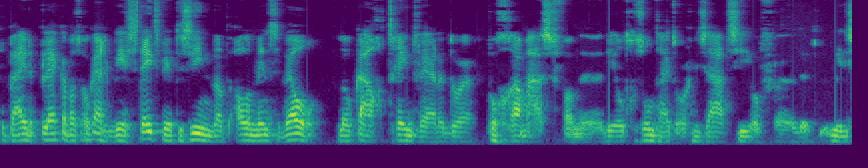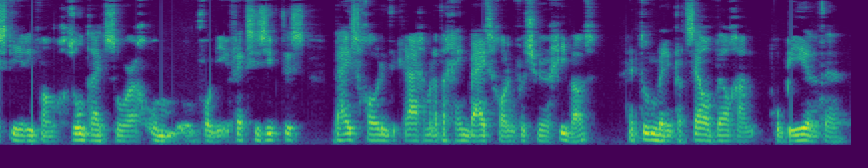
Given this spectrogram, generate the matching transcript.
op beide plekken was ook eigenlijk weer steeds weer te zien dat alle mensen wel lokaal getraind werden door programma's van de Wereldgezondheidsorganisatie of uh, het ministerie van Gezondheidszorg om, om voor die infectieziektes bijscholing te krijgen, maar dat er geen bijscholing voor chirurgie was. En toen ben ik dat zelf wel gaan proberen te,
